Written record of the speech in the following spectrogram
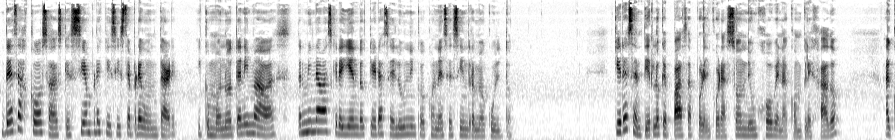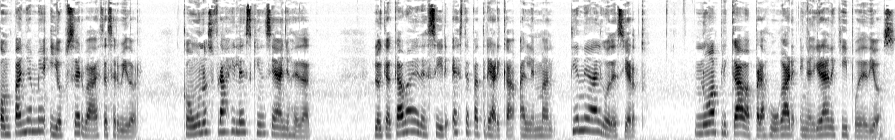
de esas cosas que siempre quisiste preguntar y como no te animabas, terminabas creyendo que eras el único con ese síndrome oculto. ¿Quieres sentir lo que pasa por el corazón de un joven acomplejado? Acompáñame y observa a este servidor, con unos frágiles quince años de edad. Lo que acaba de decir este patriarca alemán tiene algo de cierto. No aplicaba para jugar en el gran equipo de Dios.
